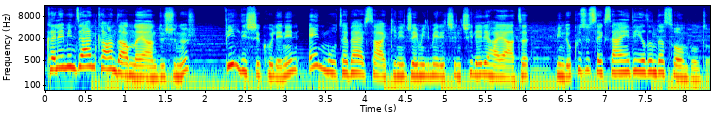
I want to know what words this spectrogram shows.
Kaleminden kan damlayan düşünür, Fil Dişi Kule'nin en muteber sakini Cemil Meriç'in çileli hayatı 1987 yılında son buldu.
